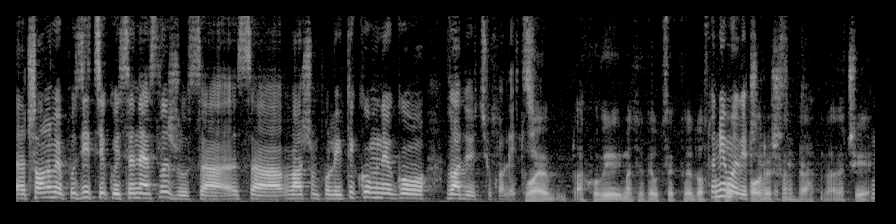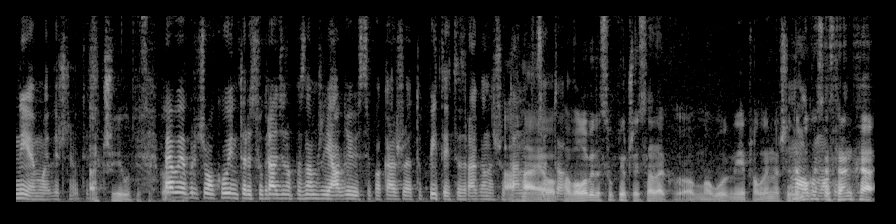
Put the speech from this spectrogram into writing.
e, članove opozicije koji se ne slažu sa vašom politikom, nego vladajuću koaliciju. To je, ako vi imate te utisak, to je dosta pogrešan. To nije moj lični utisak. Nije moj lični utisak. A čiji je utisak? Pa evo ja pričam oko interesu građana, pa znam da javljaju se pa kažu, eto, pitajte Dragana Šutanovca to. Aha, evo, pa volio bi da se uključe sada, mogu, nije problem. Znači, demokratska stranka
